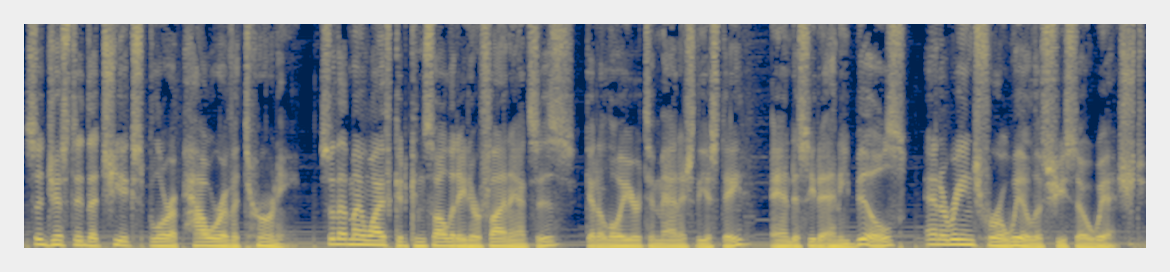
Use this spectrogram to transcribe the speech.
suggested that she explore a power of attorney so that my wife could consolidate her finances, get a lawyer to manage the estate, and to see to any bills, and arrange for a will if she so wished.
